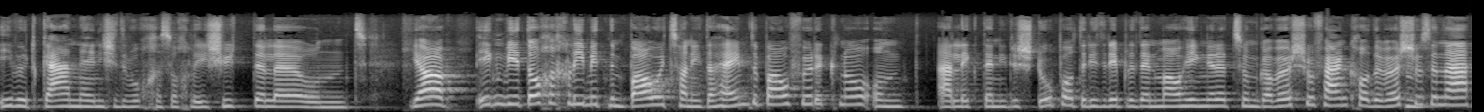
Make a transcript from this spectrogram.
ich würde gerne in der Woche so ein bisschen schütteln und ja, irgendwie doch ein bisschen mit dem Ball. Jetzt habe ich daheim den Ball vorgenommen und er liegt dann in der Stube oder ich dribble dann mal hinterher, um Wäsche aufhängen oder Wäsche hm. rausnehmen,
